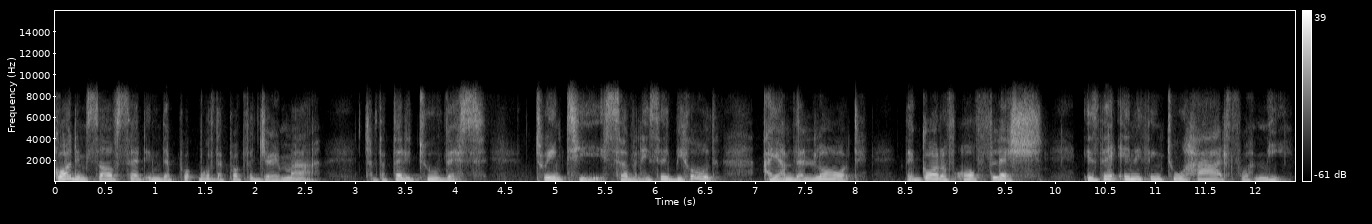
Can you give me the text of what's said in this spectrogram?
God Himself said in the book of the prophet Jeremiah, chapter 32, verse 27, He said, Behold, I am the Lord, the God of all flesh. Is there anything too hard for me?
